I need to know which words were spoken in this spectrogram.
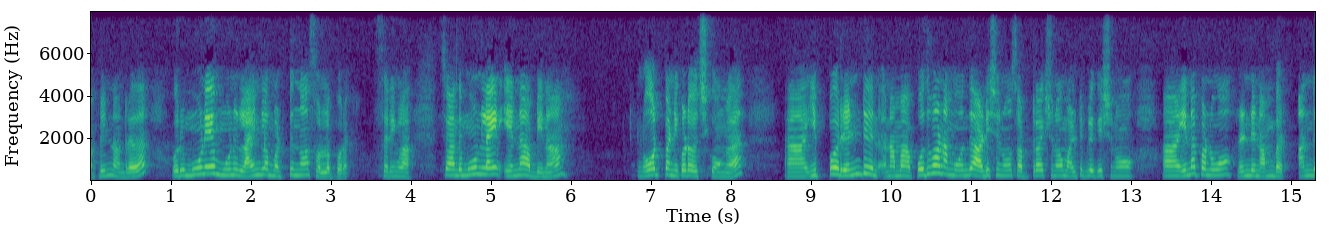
அப்படின்றத ஒரு மூணே மூணு லைனில் மட்டும்தான் சொல்ல போகிறேன் சரிங்களா? ஸோ அந்த மூணு லைன் என்ன அப்படின்னா நோட் பண்ணி கூட வச்சுக்கோங்க. இப்போ ரெண்டு நம்ம பொதுவாக நம்ம வந்து அடிஷனோ சப்ட்ராக்ஷனோ மல்டிப்ளிகேஷனோ என்ன பண்ணுவோம்? ரெண்டு நம்பர் அந்த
